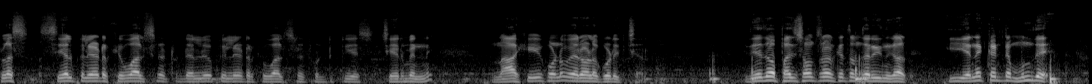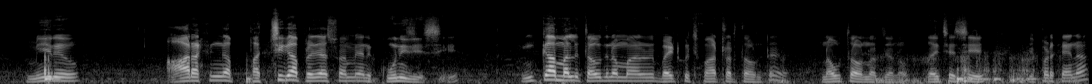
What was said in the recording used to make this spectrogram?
ప్లస్ సిఎల్పి లీడర్కి ఇవ్వాల్సినటువంటి ఎల్ఓపి లీడర్కి ఇవ్వాల్సినటువంటి పిఎస్ చైర్మన్ని నాకు ఇవ్వకుండా వేరే వాళ్ళకి కూడా ఇచ్చారు. ఇదేదో పది సంవత్సరాల క్రితం జరిగింది కాదు. ఈ వెనకంటే ముందే మీరు ఆ రకంగా పచ్చిగా ప్రజాస్వామ్యాన్ని కూని చేసి ఇంకా మళ్ళీ తౌదినమ్మా అని బయటకు వచ్చి మాట్లాడుతూ ఉంటే నవ్వుతూ ఉన్నారు జనం. దయచేసి ఇప్పటికైనా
